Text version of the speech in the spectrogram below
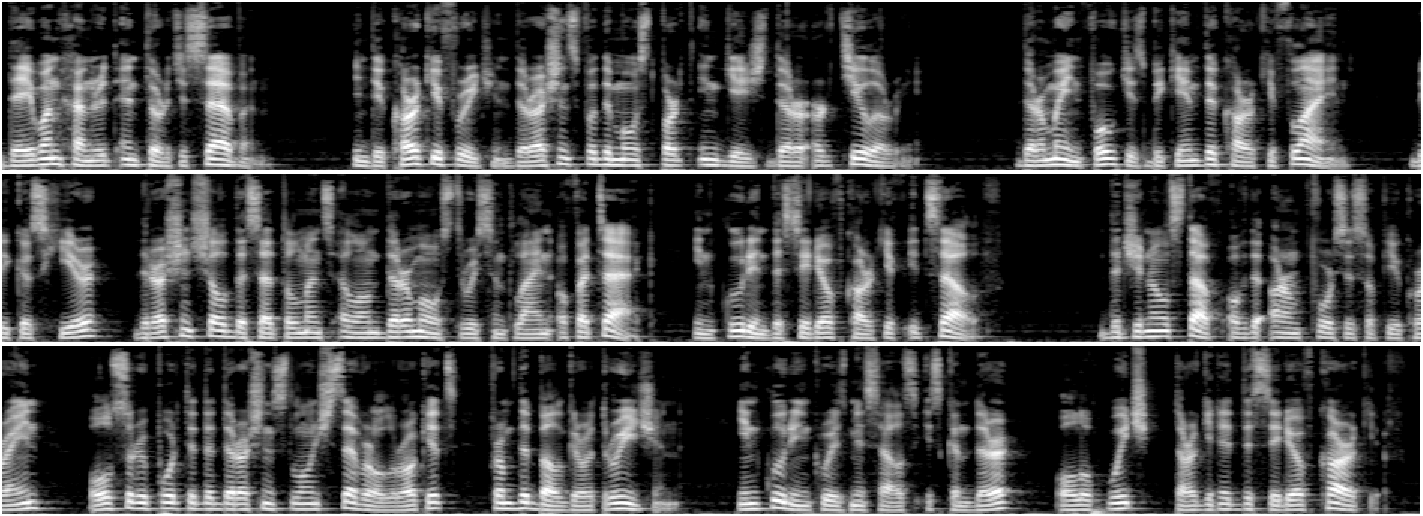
Day 137. In the Kharkiv region, the Russians for the most part engaged their artillery. Their main focus became the Kharkiv line, because here the Russians shelled the settlements along their most recent line of attack, including the city of Kharkiv itself. The General Staff of the Armed Forces of Ukraine also reported that the Russians launched several rockets from the Belgorod region, including cruise missiles Iskander, all of which targeted the city of Kharkiv.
